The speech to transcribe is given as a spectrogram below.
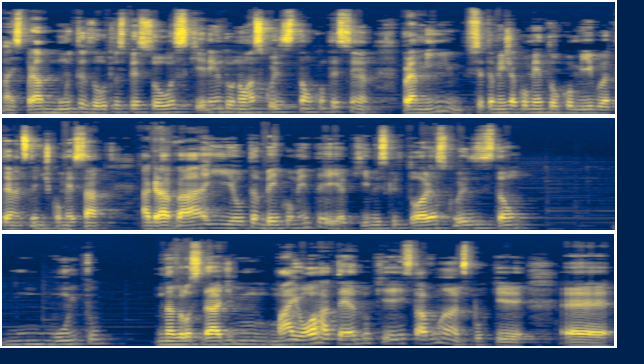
mas para muitas outras pessoas, querendo ou não, as coisas estão acontecendo. Para mim, você também já comentou comigo até antes da gente começar a gravar e eu também comentei. Aqui no escritório as coisas estão muito na velocidade maior até do que estavam antes, porque é,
